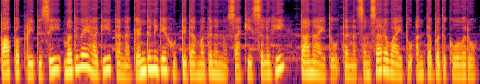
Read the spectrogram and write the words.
ಪಾಪ ಪ್ರೀತಿಸಿ ಮದುವೆಯಾಗಿ ತನ್ನ ಗಂಡನಿಗೆ ಹುಟ್ಟಿದ ಮಗನನ್ನು ಸಾಕಿ ಸಲುಹಿ ತಾನಾಯಿತು, ತನ್ನ ಸಂಸಾರವಾಯಿತು ಅಂತ ಬದುಕುವವರು.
